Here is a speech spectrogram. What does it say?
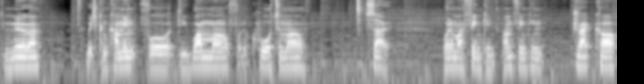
the Miura, which can come in for the one mile, for the quarter mile. So, what am I thinking? I'm thinking drag car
